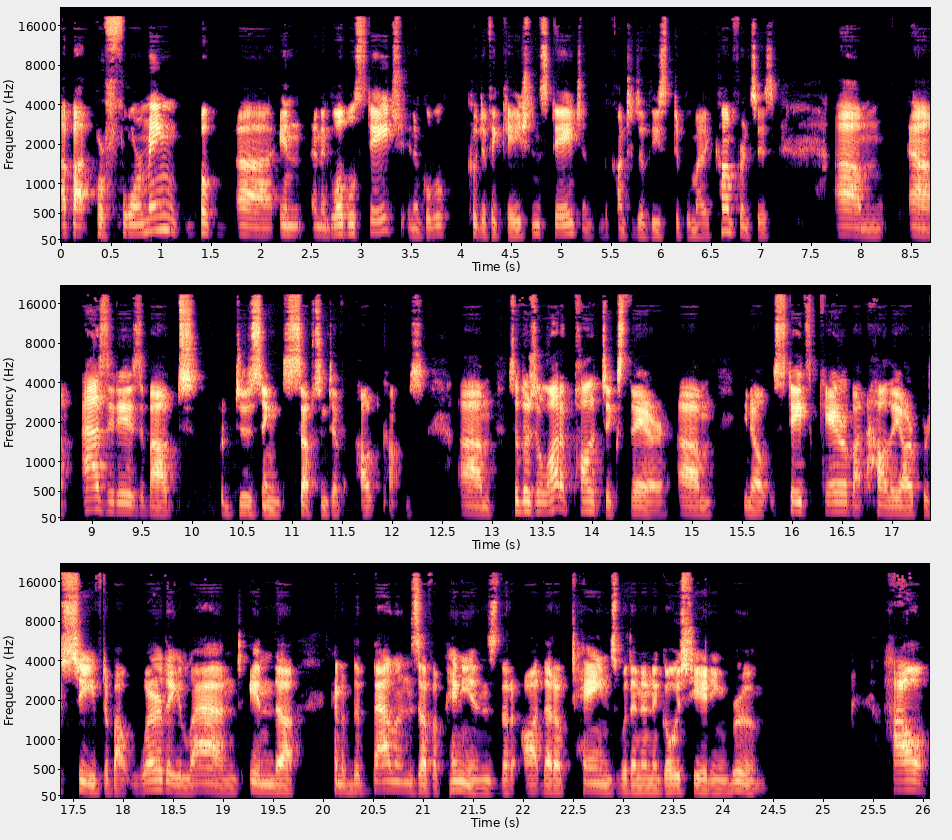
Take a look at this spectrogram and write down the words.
about performing uh, in, in a global stage, in a global codification stage, in the context of these diplomatic conferences, um, uh, as it is about producing substantive outcomes. Um, so there's a lot of politics there. Um, you know, states care about how they are perceived, about where they land in the kind of the balance of opinions that uh, that obtains within a negotiating room. How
